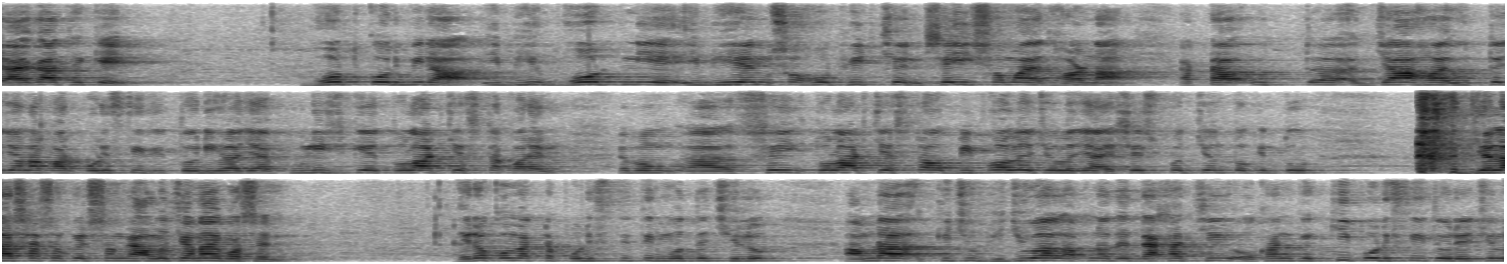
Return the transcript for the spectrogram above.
জায়গা থেকে ভোট কর্মীরা ইভি, ভোট নিয়ে ইভিএম সহ ফিরছেন, সেই সময় ধর্না একটা যা হয় উত্তেজনাকর পরিস্থিতি তৈরি হয়ে যায়। পুলিশকে তোলার চেষ্টা করেন এবং সেই তোলার চেষ্টাও বিফলে চলে যায়। শেষ পর্যন্ত কিন্তু জেলা শাসকের সঙ্গে আলোচনায় বসেন। এরকম একটা পরিস্থিতির মধ্যে ছিল। আমরা কিছু ভিজুয়াল আপনাদের দেখাচ্ছি, ওখানকে কি পরিস্থিতি তৈরি হয়েছিল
